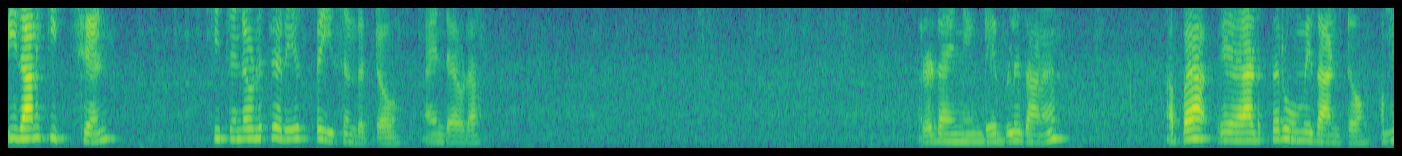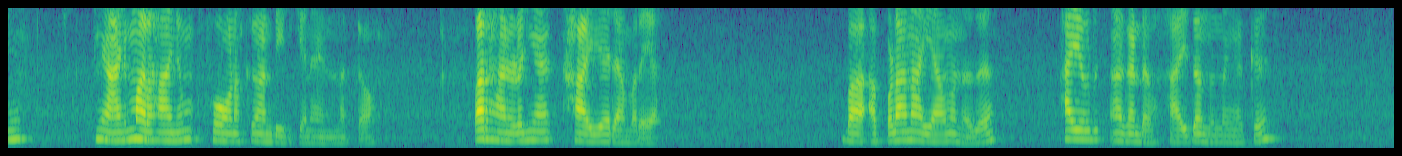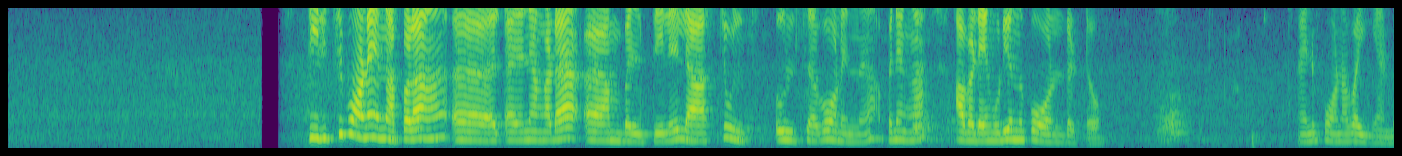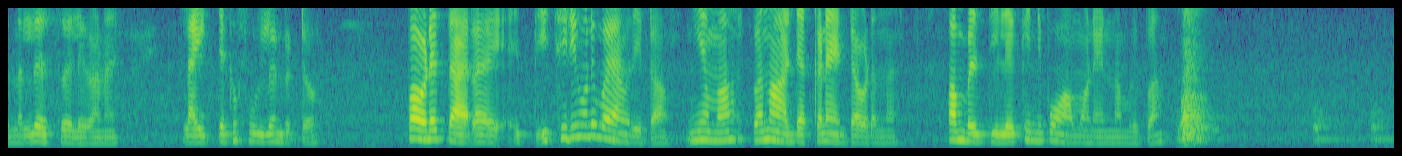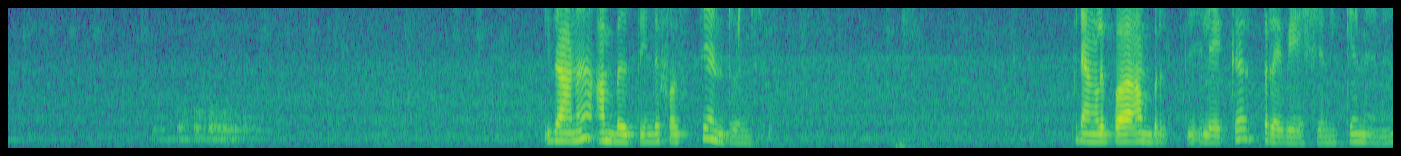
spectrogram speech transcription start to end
ഇതാണ് കിച്ചൺ കിച്ചന്റെ അവിടെ ചെറിയ സ്പേസ് ഉണ്ട് കേട്ടോ അതിന്റെ അവിടെ. ഒരു ഡൈനിങ് ടേബിൾ ഇതാണ്. അപ്പോൾ അടുത്ത റൂം ഇതാണ് കേട്ടോ അപ്പം ഞാനും അർഹാനും ഫോണൊക്കെ കണ്ടിരിക്കണായിരുന്നു കേട്ടോ അർഹാനോട് ഞാൻ ഹായ് വരാൻ പറയാം. അപ്പോഴാണ് അയ്യാൻ വന്നത്. ഹായ് കണ്ടോ? ഹായ് തന്നു നിങ്ങൾക്ക്. തിരിച്ചു പോണേന്ന് അപ്പോഴാണ് ഞങ്ങളുടെ അമ്പലത്തിൽ ലാസ്റ്റ് ഉത്സ ഉത്സവമാണ് ഇന്ന്. അപ്പം ഞങ്ങൾ അവിടെയും കൂടി ഒന്ന് പോകണ്ട കേട്ടോ അതിന് പോണ വയ്യാണ്ട്. നല്ല രസമല്ലേ കാണാൻ. ലൈറ്റൊക്കെ ഫുള്ള് ഉണ്ട് കേട്ടോ അപ്പോൾ അവിടെ എത്താറായി ഇച്ചിരി കൂടി പോയാൽ മതി കേട്ടോ ഇനി അമ്മ ഇപ്പം നടക്കണേ അവിടെ നിന്ന് അമ്പലത്തിലേക്ക് ഇനി പോകാൻ പോണേണ് നമ്മളിപ്പോൾ ഇതാണ് അമ്പലത്തിന്റെ ഫസ്റ്റ് എൻട്രൻസ് ഞങ്ങളിപ്പോൾ അമ്പലത്തിലേക്ക് പ്രവേശനിക്കാനാണ്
